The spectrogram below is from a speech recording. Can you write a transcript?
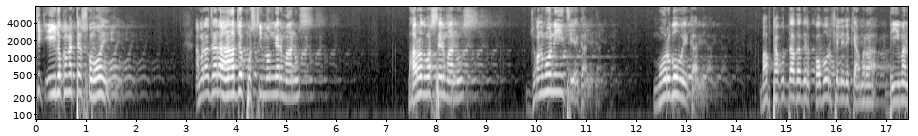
ঠিক এই রকম একটা সময় আমরা যারা আজও পশ্চিমবঙ্গের মানুষ, ভারতবর্ষের মানুষ, জন্ম নিয়েছি এখানে। মরবো এখানে বাপ ঠাকুর দাদাদের কবর ফেলে রেখে আমরা বেঈমান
